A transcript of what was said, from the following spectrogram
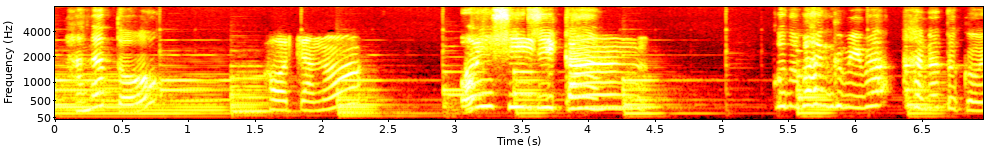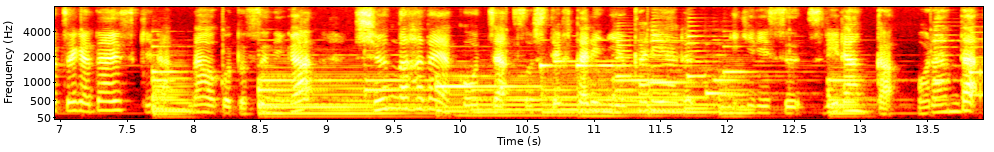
花と紅茶の美味しい時間。間。この番組は花と紅茶が大好きな直子とスニが旬の花や紅茶、そして二人にゆかりあるイギリス、スリランカ、オランダ、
